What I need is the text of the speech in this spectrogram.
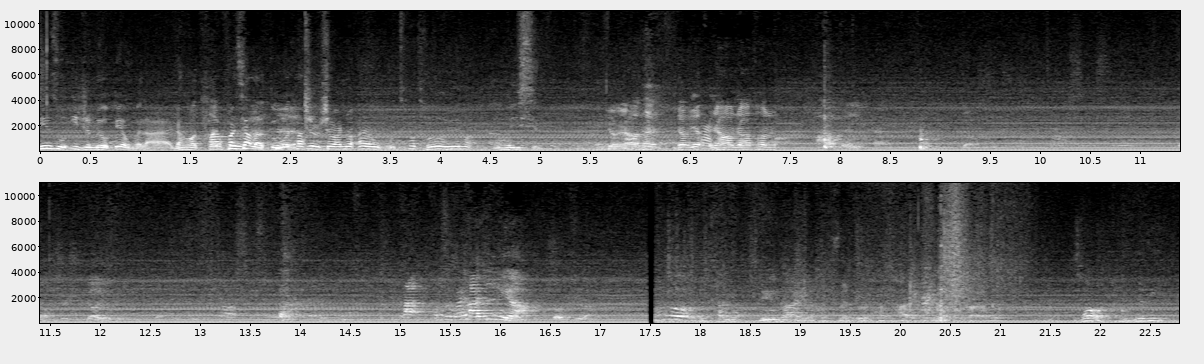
激素一直没有变回来，然后他下了毒，他是吃完之后，哎，我他妈头又晕了，然后一醒，就然后他，然后然后然后他说，他。他还是你啊？手机了。你看他林云大也很顺，就是他他的你让我看日历。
